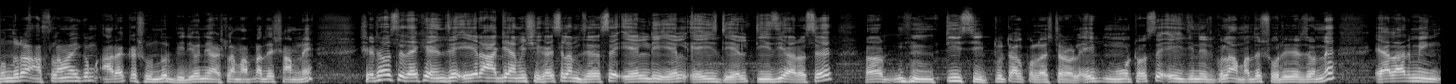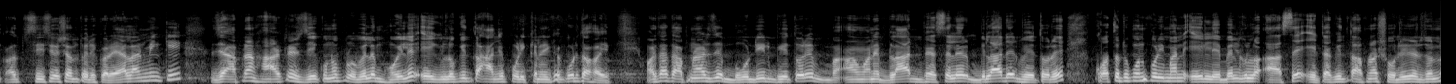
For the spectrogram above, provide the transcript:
বন্ধুরা, আসসালামু আলাইকুম। আরও একটা সুন্দর ভিডিও নিয়ে আসলাম আপনাদের সামনে। সেটা হচ্ছে দেখেন যে, এর আগে আমি শিখাইছিলাম যে হচ্ছে এলডিএল, এইচডিএল, টিজি আর হচ্ছে টিসি, টোটাল কোলেস্টেরল। এই মোট হচ্ছে এই জিনিসগুলো আমাদের শরীরের জন্য অ্যালার্মিং সিচুয়েশন তৈরি করে। অ্যালার্মিং কি? যে আপনার হার্টের যে কোনো প্রবলেম হইলে এইগুলো কিন্তু আগে পরীক্ষা নিরীক্ষা করতে হয়। অর্থাৎ আপনার যে বডির ভেতরে মানে ব্লাড ভেসেলের ব্লাডের ভেতরে কতটুকুন পরিমাণ এই লেভেলগুলো আছে, এটা কিন্তু আপনার শরীরের জন্য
